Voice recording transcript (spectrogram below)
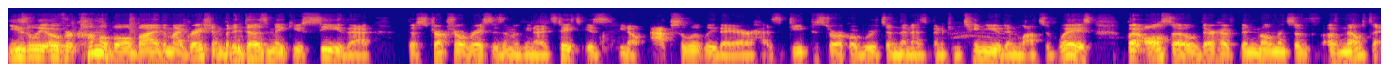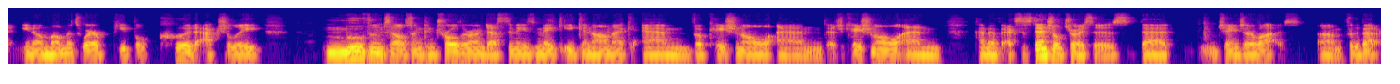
easily overcomeable by the migration, but it does make you see that the structural racism of the United States is, you know, absolutely there, has deep historical roots, and then has been continued in lots of ways. But also, there have been moments of of melting. You know, moments where people could actually move themselves and control their own destinies, make economic and vocational and educational and kind of existential choices that change their lives. um, for the better.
